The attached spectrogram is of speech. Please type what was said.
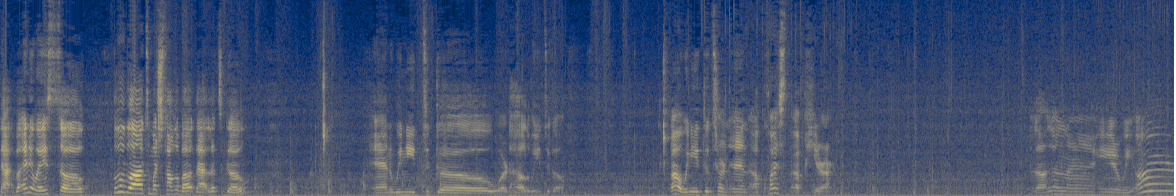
that. But anyways, so blah blah blah. Too much talk about that. Let's go. And we need to go. Where the hell do we need to go? Oh, we need to turn in a quest up here. La la la, here we are.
